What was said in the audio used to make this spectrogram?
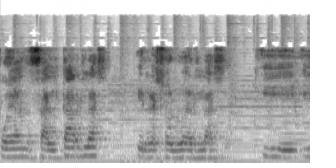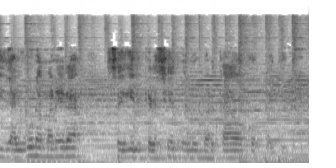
puedan saltarlas y resolverlas y, y de alguna manera seguir creciendo en un mercado competitivo.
